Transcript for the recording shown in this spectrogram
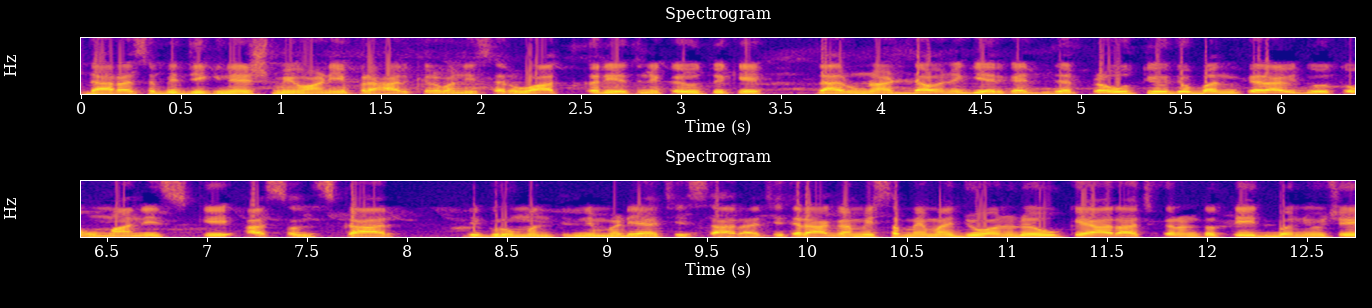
ધારાસભ્ય જિજ્ઞેશ મેવાણીએ પ્રહાર કરવાની શરૂઆત કરી હતી અને કહ્યું હતું કે, દારૂના અડ્ડાઓ અને ગેરકાયદેસર પ્રવૃત્તિઓ જો બંધ કરાવી દો, તો હું માનીશ કે આ સંસ્કાર જે ગૃહમંત્રીને મળ્યા છે સારા છે. ત્યારે આગામી સમયમાં જોવાનું રહ્યું કે આ રાજકારણ તો તે જ બન્યું છે.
